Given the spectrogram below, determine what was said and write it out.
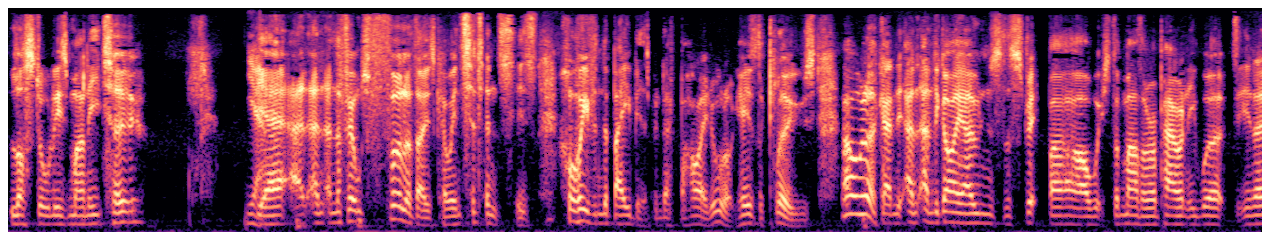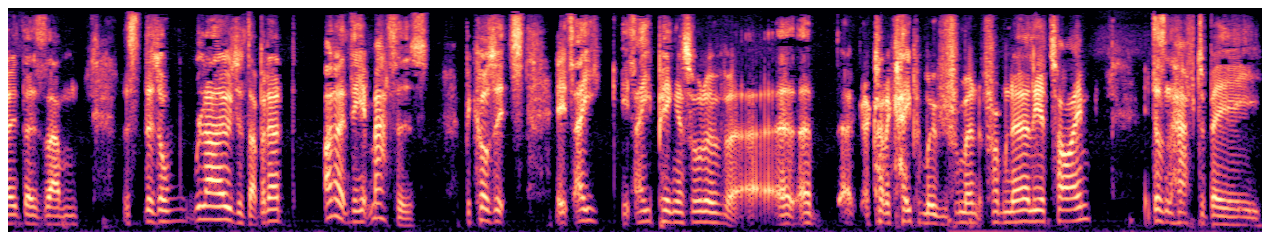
lost all his money to. Yeah, yeah and, and the film's full of those coincidences, or even the baby that's been left behind. Oh, look, here's the clues. Oh, look, and, and, and the guy owns the strip bar, which the mother apparently worked. You know, there's um, there's there's a loads of that, but I, I don't think it matters because it's it's a it's aping a sort of uh, a, a, a kind of caper movie from an from an earlier time. It doesn't have to be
